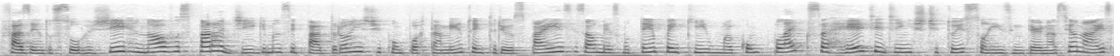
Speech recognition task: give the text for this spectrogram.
fazendo surgir novos paradigmas e padrões de comportamento entre os países, ao mesmo tempo em que uma complexa rede de instituições internacionais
